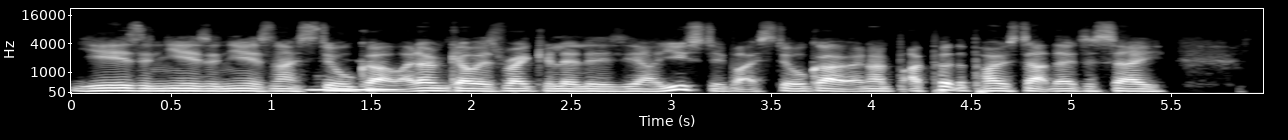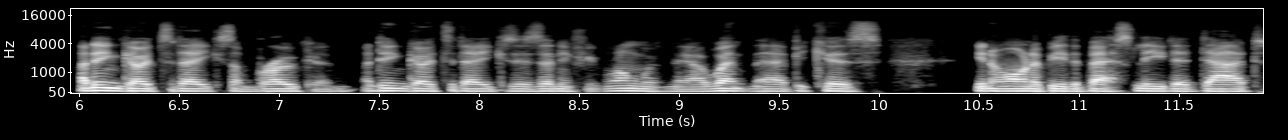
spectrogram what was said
years and years and years and i still mm-hmm. go i don't go as regularly as i used to but i still go. And I, I put the post out there to say i didn't go today because i'm broken. I didn't go today because there's anything wrong with me. I went there because you know, I want to be the best leader, dad,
